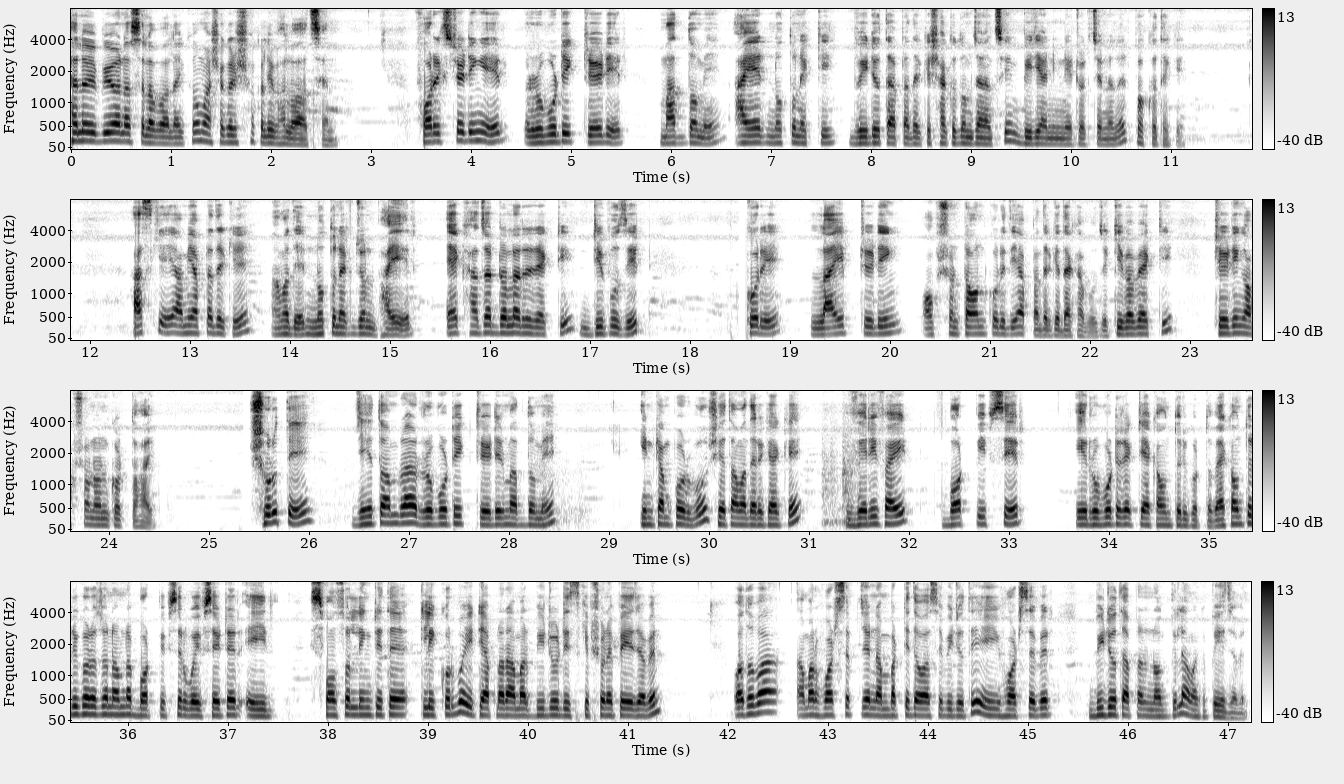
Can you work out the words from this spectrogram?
Hello everyone আসসালামু আলাইকুম। আশা করি সকলেই ভালো আছেন। ফরেক্স ট্রেডিংয়ের রোবোটিক ট্রেডের মাধ্যমে আয়ের নতুন একটি ভিডিওতে আপনাদেরকে স্বাগতম জানাচ্ছি বিরিয়ানি নেটওয়ার্ক চ্যানেলের পক্ষ থেকে। আজকে আমি আপনাদেরকে আমাদের নতুন একজন ভাইয়ের এক হাজার ডলারের একটি ডিপোজিট করে লাইভ ট্রেডিং অপশনটা অন করে দিয়ে আপনাদেরকে দেখাবো যে কীভাবে একটি ট্রেডিং অপশন অন করতে হয়। শুরুতে যেহেতু আমরা রোবোটিক ট্রেডের মাধ্যমে ইনকাম করব, সেহেতু আমাদেরকে আগে ভেরিফাইড বট পিপসের এই রোবটের একটি অ্যাকাউন্ট তৈরি করতে হবে। অ্যাকাউন্ট তৈরি করার জন্য আমরা বট পিপসের ওয়েবসাইটের এই স্পন্সর লিঙ্কটিতে ক্লিক করব, এটি আপনারা আমার ভিডিও ডিসক্রিপশনে পেয়ে যাবেন। অথবা আমার হোয়াটসঅ্যাপ যে নাম্বারটি দেওয়া আছে ভিডিওতে, এই হোয়াটসঅ্যাপের ভিডিওতে আপনারা নক দিলে আমাকে পেয়ে যাবেন।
